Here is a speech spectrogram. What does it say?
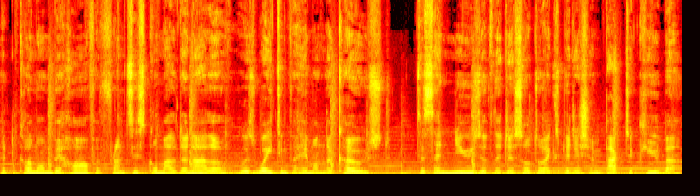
had come on behalf of Francisco Maldonado, who was waiting for him on the coast, to send news of the De Soto expedition back to Cuba.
